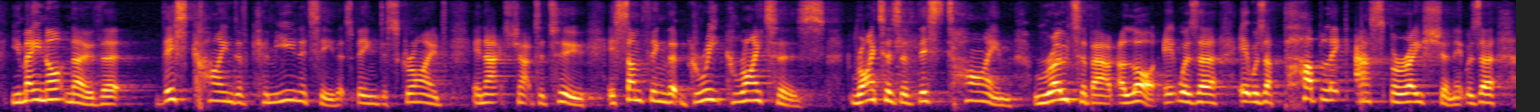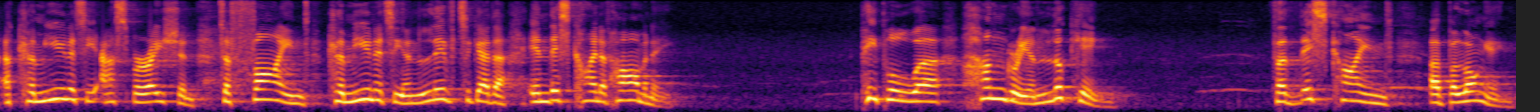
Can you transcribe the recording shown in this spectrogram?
You may not know that this kind of community that's being described in Acts chapter 2 is something that Greek writers, writers of this time, wrote about a lot. It was a, it was a public aspiration, it was a, a community aspiration to find community and live together in this kind of harmony. People were hungry and looking for this kind of belonging.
